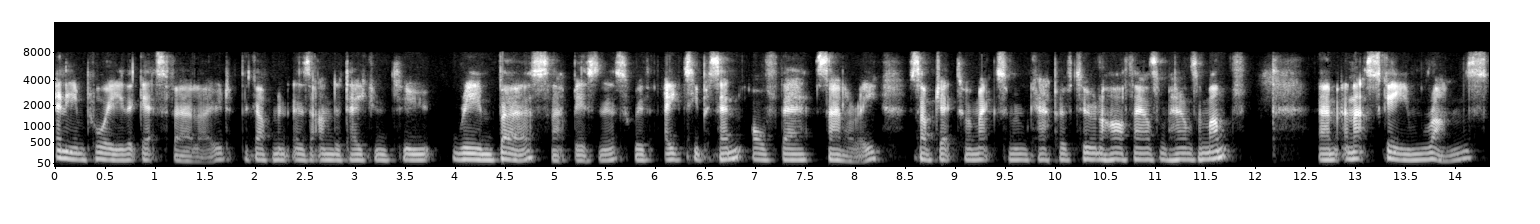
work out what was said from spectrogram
any employee that gets furloughed, the government has undertaken to reimburse that business with 80% of their salary, subject to a maximum cap of £2,500 a month. Um, and that scheme runs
